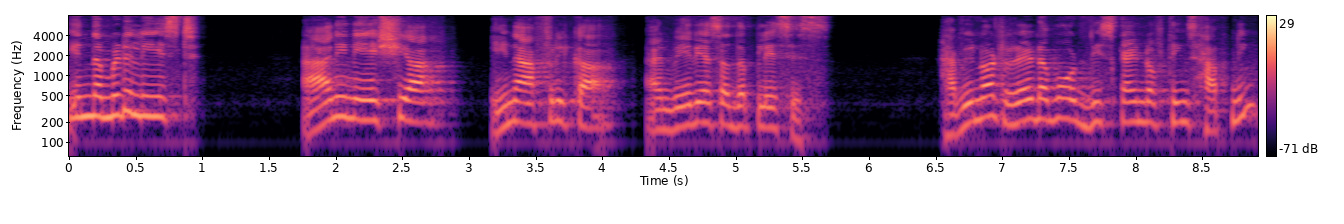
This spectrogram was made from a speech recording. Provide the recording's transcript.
In the Middle East and in Asia, in Africa, and various other places, have you not read about these kind of things happening?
